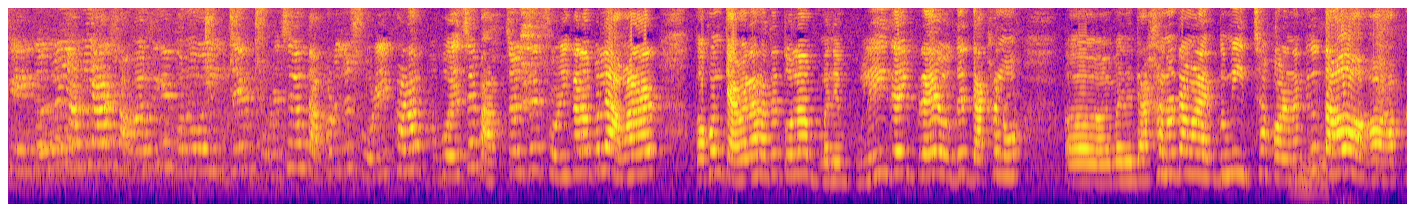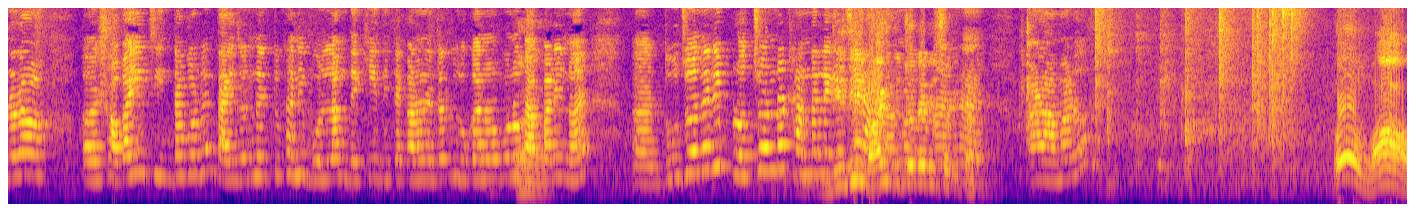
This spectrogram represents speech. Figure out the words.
সেই জন্যই আমি আর সকাল থেকে কোনো ওই যে করেছিলাম তারপরে যে শরীর খারাপ হয়েছে বাচ্চাদের শরীর খারাপ হলে আমার আর তখন ক্যামেরা হাতে তোলা মানে ভুলেই যাই প্রায় ওদের দেখানো মানে দেখানোটা আমার একদমই ইচ্ছা করে না কিন্তু তাও আপনারা সবাই চিন্তা করবেন তাই জন্য একটুখানি বললাম দেখিয়ে দিতে কারণ এটা তো লুকানোর কোনো হ্যাঁ। ব্যাপারই নয় দুজনেরই প্রচণ্ড ঠান্ডা লেগেছে ভাই, দুজনেরই শরীর হ্যাঁ, খারাপ। আর আমারও ও ওয়াও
